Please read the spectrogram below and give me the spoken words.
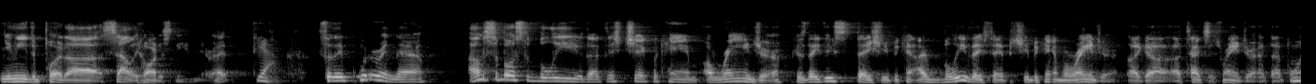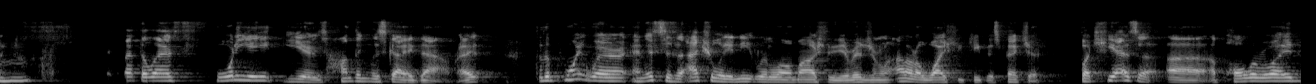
you need to put uh, Sally Hardesty in there, right?" Yeah. So they put her in there. I'm supposed to believe that this chick became a ranger because they do say she became. I believe they say she became a ranger, like a, a Texas Ranger at that point. Mm-hmm. Spent the last 48 years hunting this guy down, right? to the point where, and this is actually a neat little homage to the original. I don't know why she keep this picture, but she has a a, a Polaroid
